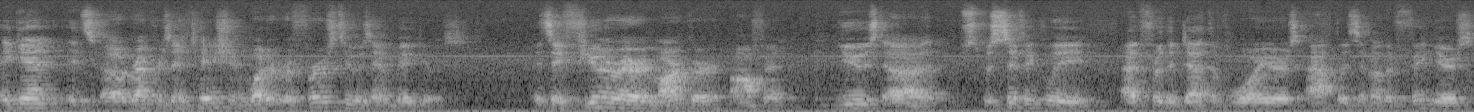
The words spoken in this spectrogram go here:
again, its a representation, what it refers to is ambiguous. It's a funerary marker, often, used uh, specifically at, for the death of warriors, athletes, and other figures.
